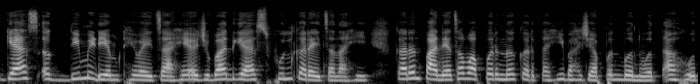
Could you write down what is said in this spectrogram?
गॅस अगदी मिडियम ठेवायचा आहे. अजिबात गॅस फुल करायचा नाही. कारण पाण्याचा वापर न करता ही भाजी आपण बनवत आहोत.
